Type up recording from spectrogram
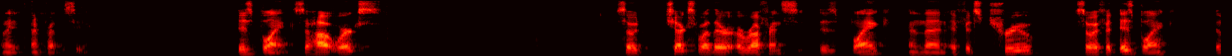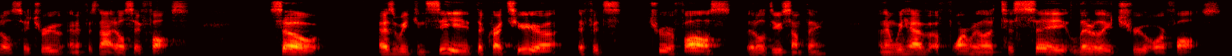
and parenthesis. Is blank. So how it works, so it checks whether a reference is blank and then if it's true, so if it is blank, it'll say true, and if it's not, it'll say false. So as we can see, the criteria, if it's true or false, it'll do something. And then we have a formula to say literally true or false.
